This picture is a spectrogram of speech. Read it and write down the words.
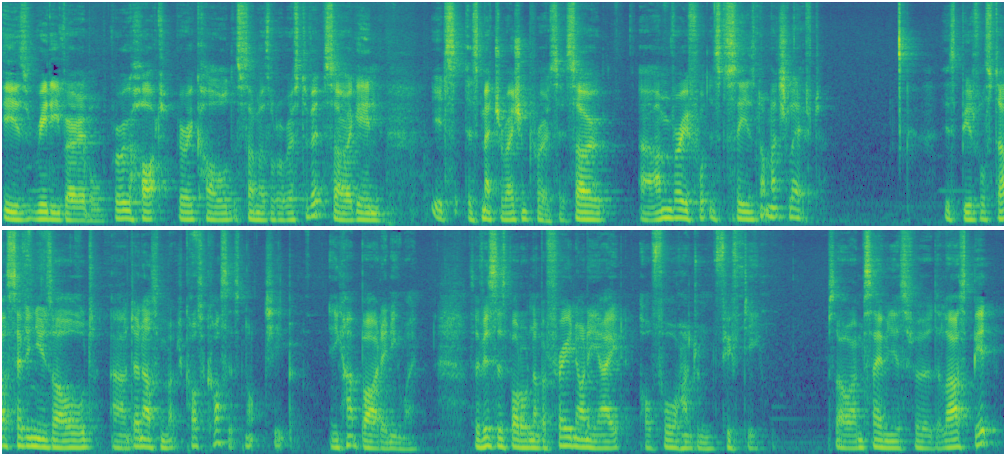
is really variable, very hot, very cold, the summers, all the rest of it. So again, it's this maturation process. So uh, I'm very fortunate to see there's not much left. This beautiful stuff, seven years old. Uh, don't ask me much cost. Cost it's not cheap. You can't buy it anyway. So this is bottle number 398 of 450. So I'm saving this for the last bit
